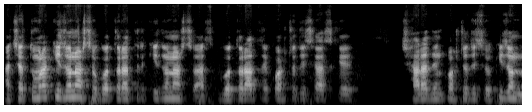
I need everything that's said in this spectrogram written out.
আচ্ছা তোমরা কি জন্য আসছো? গত রাত্রে কি জন্য আসছো? আজকে গত রাত্রে কষ্ট দিছো? আজকে সারাদিন কষ্ট দিছো? কি জন্য?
